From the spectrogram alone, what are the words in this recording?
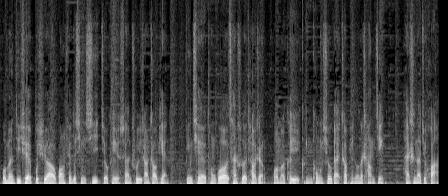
我们的确不需要光学的信息就可以算出一张照片，并且通过参数的调整，我们可以凭空修改照片中的场景。还是那句话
